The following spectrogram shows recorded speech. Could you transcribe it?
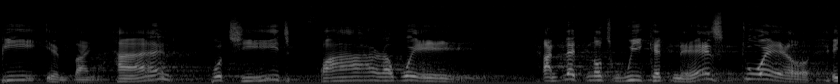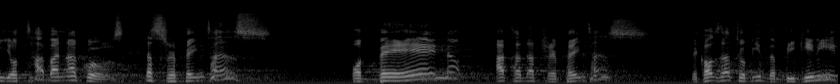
be in thine hand, put it far away. And let not wickedness dwell in your tabernacles. That's repentance. For then, after that repentance, because that will be the beginning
